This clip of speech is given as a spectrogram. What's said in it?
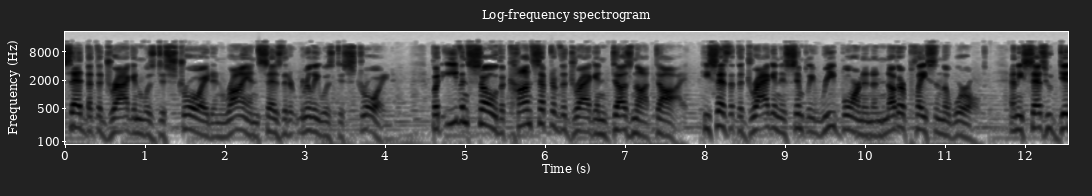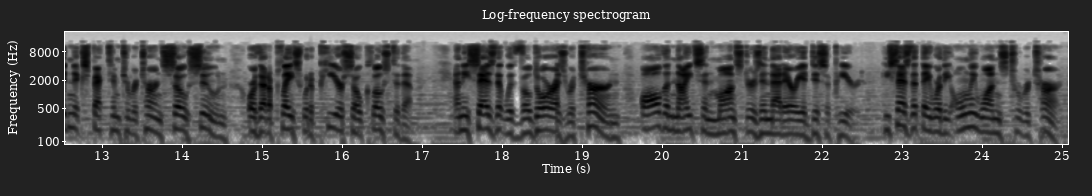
said that the dragon was destroyed, and Ryan says that it really was destroyed. But even so, the concept of the dragon does not die. He says that the dragon is simply reborn in another place in the world. And he says who didn't expect him to return so soon, or that a place would appear so close to them and he says that with Veldora's return, all the knights and monsters in that area disappeared. He says that they were the only ones to return.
